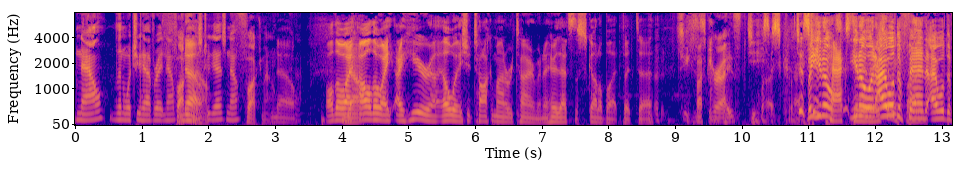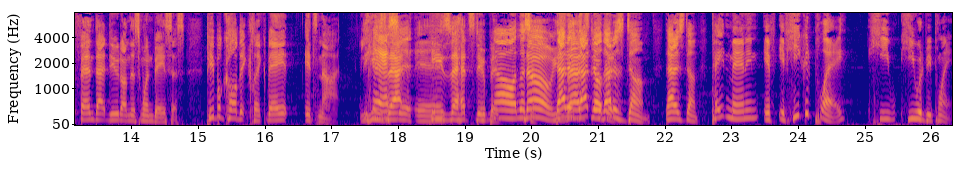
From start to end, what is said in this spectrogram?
now than what you have right now? Fuck No. Those two guys? No. Fuck no. No. Although I No. although I, I hear uh, Elway should talk him out of retirement. I hear that's the scuttlebutt, but uh, Jesus Christ. Jesus Christ. Just But get you know, Paxton you know in what? there. I will gonna be defend. fun. I will defend that dude on this one basis. People called it clickbait. It's not. He's Yes, that. it is. He's that stupid. No, listen. No, he's that is that, that, no, that stupid. is dumb. That is dumb. Peyton Manning, if if he could play, he he would be playing.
